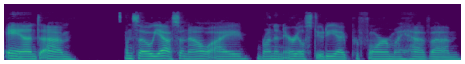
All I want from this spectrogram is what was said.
And um and so yeah so now i run an aerial studio i perform i have um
